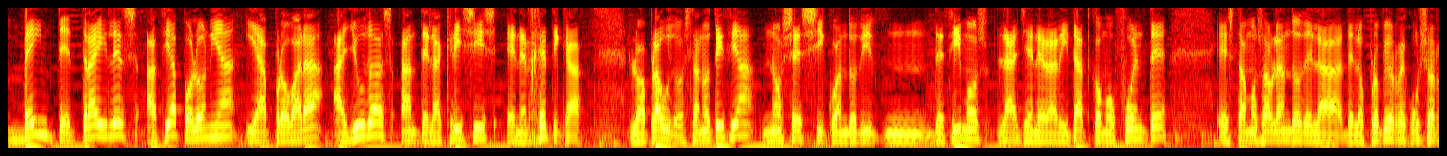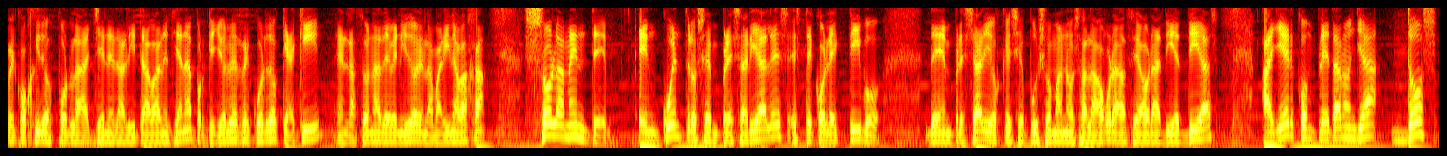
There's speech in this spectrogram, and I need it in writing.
20 trailers hacia Polonia y aprobará ayudas ante la crisis energética. Lo aplaudo esta noticia. No sé si cuando mm, decimos la Generalitat como fuente estamos hablando de, la, de los propios recursos recogidos por la Generalitat Valenciana, porque yo les recuerdo que aquí, en la zona de Benidorm, en la Marina Baja, solamente encuentros empresariales, este colectivo de empresarios que se puso manos a la obra hace ahora 10 días, ayer completaron ya dos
